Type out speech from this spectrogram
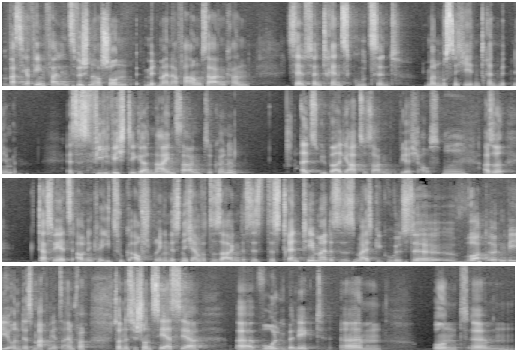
was ich auf jeden Fall inzwischen auch schon mit meiner Erfahrung sagen kann, selbst wenn Trends gut sind, man muss nicht jeden Trend mitnehmen. Es ist viel wichtiger, Nein sagen zu können, als überall Ja zu sagen, probiere ich aus. Mhm. Also dass wir jetzt auf den KI-Zug aufspringen, ist nicht einfach zu sagen, das ist das Trendthema, das ist das meist gegoogelste Wort irgendwie und das machen wir jetzt einfach, sondern es ist schon sehr, sehr äh, wohl überlegt. Ähm, und ähm,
